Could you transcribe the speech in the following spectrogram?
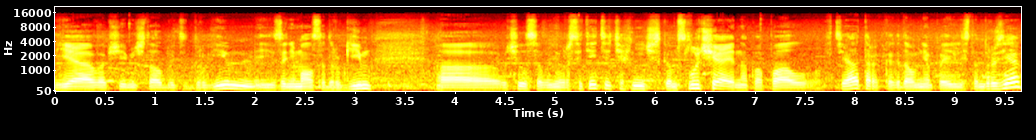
Я вообще мечтал быть другим и занимался другим. А, учился в университете техническом. Случайно попал в театр, когда у меня появились там друзья.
